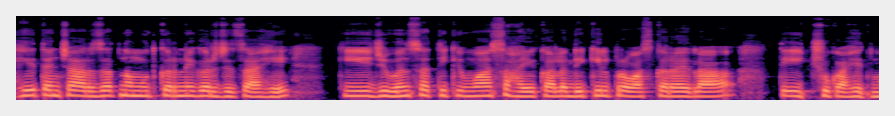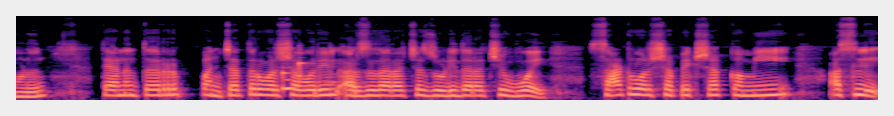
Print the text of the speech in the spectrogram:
हे त्यांच्या अर्जात नमूद करणे गरजेचं आहे की जीवनसाथी किंवा सहाय्यकाला देखील प्रवास करायला ते इच्छुक आहेत म्हणून. त्यानंतर पंच्याहत्तर वर्षावरील अर्जदाराच्या जोडीदाराचे वय साठ वर्षापेक्षा कमी असले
